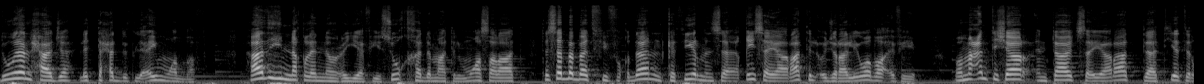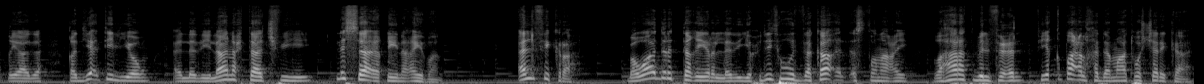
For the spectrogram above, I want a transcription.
دون الحاجة للتحدث لأي موظف. هذه النقلة النوعية في سوق خدمات المواصلات تسببت في فقدان الكثير من سائقي سيارات الأجرة لوظائفهم ومع انتشار إنتاج سيارات ذاتية القيادة قد يأتي اليوم الذي لا نحتاج فيه للسائقين أيضا. الفكرة بوادر التغيير الذي يحدثه الذكاء الاصطناعي ظهرت بالفعل في قطاع الخدمات والشركات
